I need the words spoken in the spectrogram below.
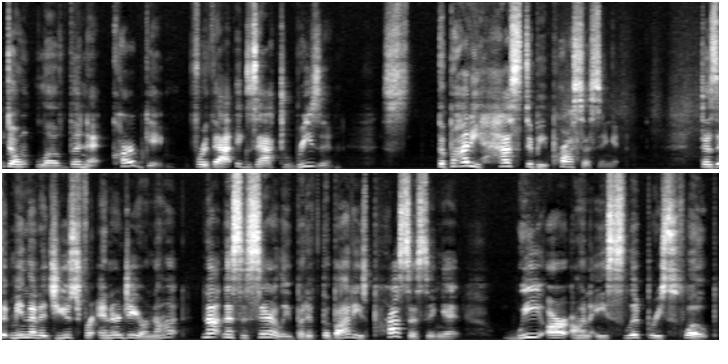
don't love the net carb game for that exact reason the body has to be processing it. Does it mean that it's used for energy or not? Not necessarily, but if the body's processing it, we are on a slippery slope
